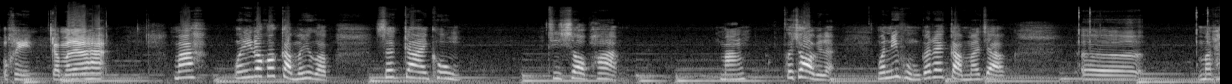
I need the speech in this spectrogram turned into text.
โอเค กลับมาแล้วฮะ มา วันนี้เราก็กลับมาอยู่กับสกายคุงที่ชอบภาคมั้งก็ชอบอยู่แหละ วันนี้ผมก็ได้กลับมาจาก เอ่อ มาท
